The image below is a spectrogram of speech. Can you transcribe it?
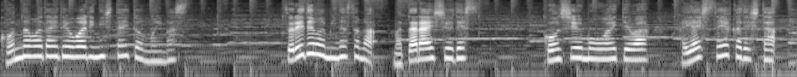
こんな話題で終わりにしたいと思います。それでは皆様また来週です。今週もお相手は林さやかでした。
